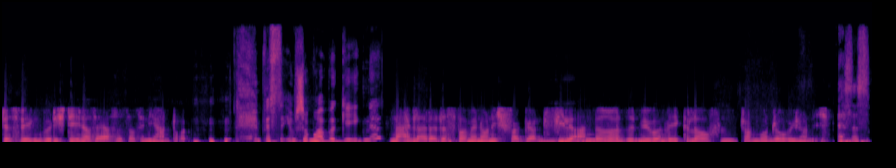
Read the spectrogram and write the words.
Deswegen würde ich denen als erstes das in die Hand drücken. Bist du ihm schon mal begegnet? Nein, leider, das war mir noch nicht vergönnt. Mhm. Viele andere sind mir über den Weg gelaufen, John Bon Jovi noch nicht. Es ist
